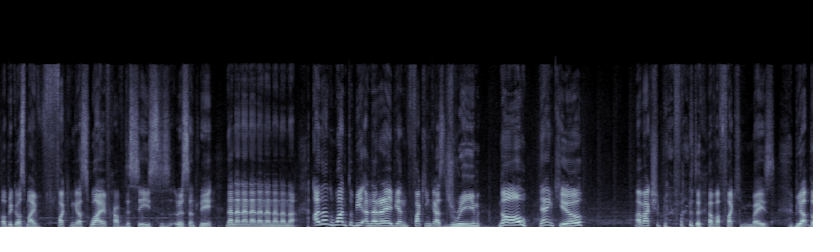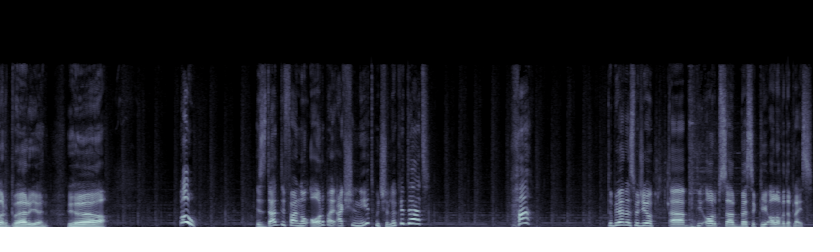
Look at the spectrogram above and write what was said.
or because my fucking ass wife have deceased recently. No, no, no, no, no, no, no, no. I don't want to be an Arabian fucking ass dream. No, thank you. I've actually prefer to have a fucking mace. Be a barbarian. Yeah. Oh! Is that the final orb I actually need? Would you look at that? Huh? To be honest with you, uh, the orbs are basically all over the place.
